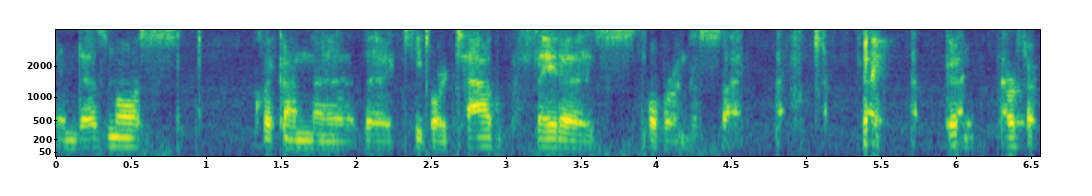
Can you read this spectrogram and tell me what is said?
in Desmos, click on the, the keyboard tab. Theta is over on this side. Okay, good, perfect.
